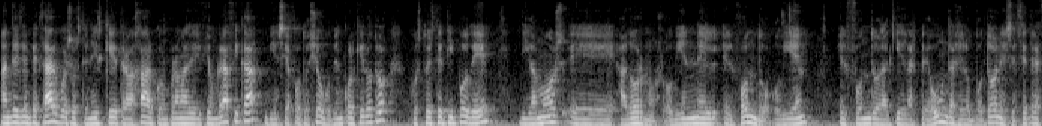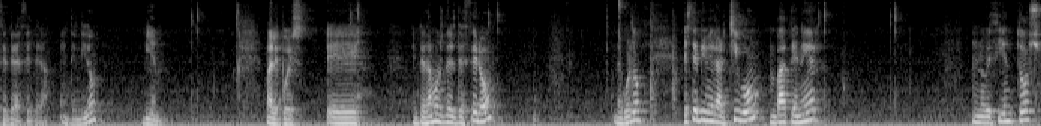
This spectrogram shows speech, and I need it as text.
antes de empezar, pues os tenéis que trabajar con un programa de edición gráfica, bien sea Photoshop o bien cualquier otro, pues todo este tipo de, digamos, eh, adornos, o bien el, el, fondo, o bien el fondo de aquí de las preguntas y los botones, etcétera, etcétera, etcétera. ¿Entendido? Bien. Vale, pues eh, empezamos desde cero. ¿De acuerdo? Este primer archivo va a tener 900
